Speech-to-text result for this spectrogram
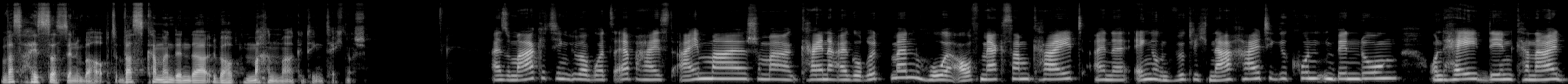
Was heißt das denn überhaupt? Was kann man denn da überhaupt machen, marketingtechnisch? Also Marketing über WhatsApp heißt einmal schon mal keine Algorithmen, hohe Aufmerksamkeit, eine enge und wirklich nachhaltige Kundenbindung und hey, den Kanal,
